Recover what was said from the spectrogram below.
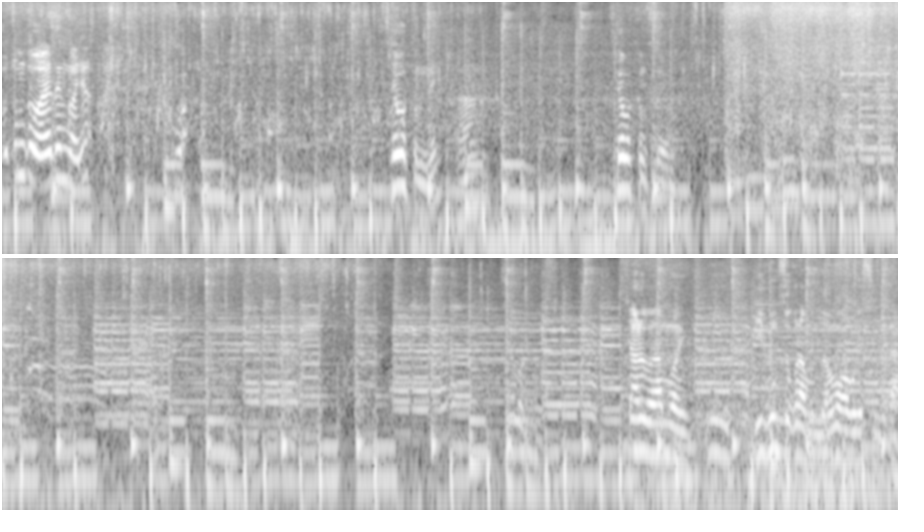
어, 좀더 와야 되는 거 아니야? 새우밖에 없네. 아, 새우밖에 없어요. 자 여러분 한번 이 미궁 속으로 한번 넘어가 보겠습니다.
